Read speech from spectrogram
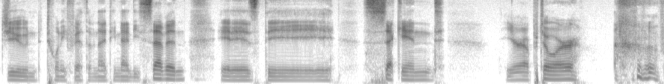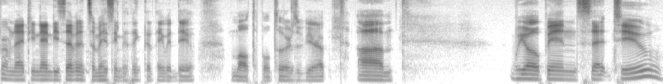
June 25th of 1997. It is the second Europe tour from 1997. It's amazing to think that they would do multiple tours of Europe. Um, we open set two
